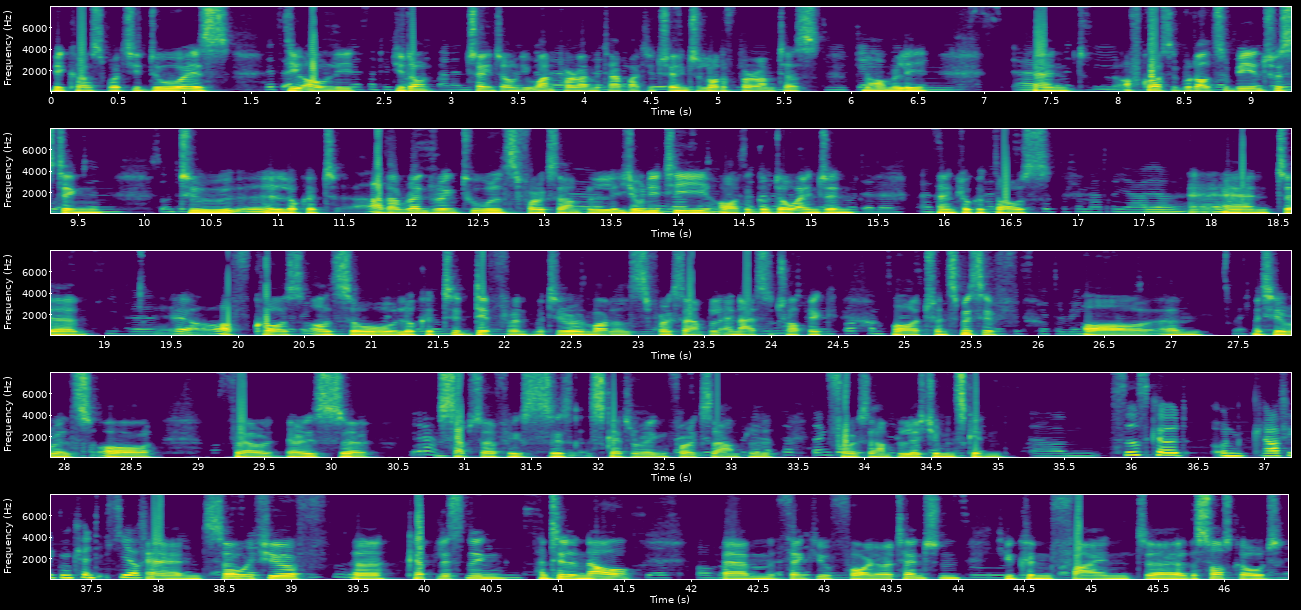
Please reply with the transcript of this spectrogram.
Because what you do is the only you don't change only one parameter, but you change a lot of parameters normally. And of course, it would also be interesting to uh, look at other rendering tools, for example, Unity or the Godot engine, and look at those. And uh, of course, also look at different material models, for example, anisotropic or transmissive or um, materials, or where there is uh, subsurface scattering, for example, for example, a human skin. Um, source code und Grafiken könnt ihr hier auf And so, if you've uh, kept listening until now, um, thank you for your attention. You can find uh, the source code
